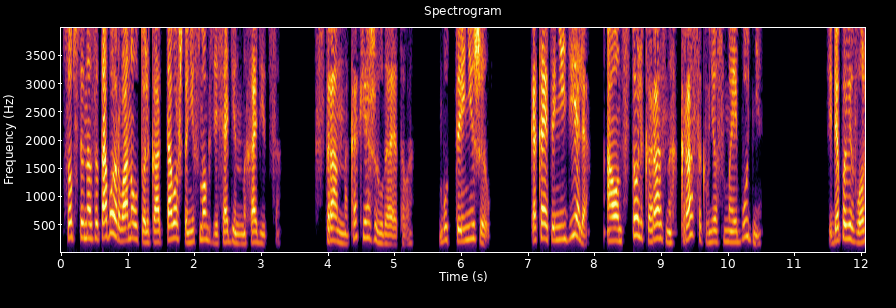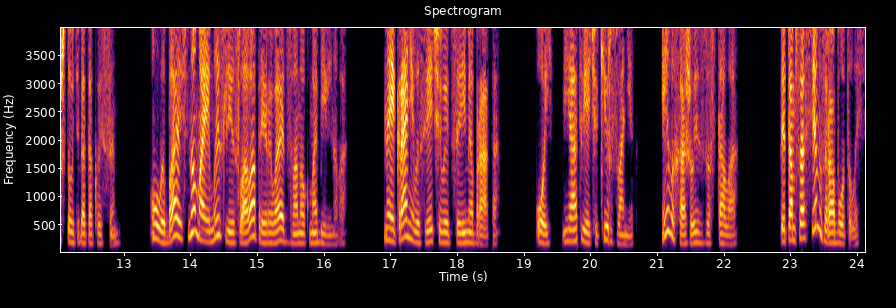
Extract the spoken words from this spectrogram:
Собственно, за тобой рванул только от того, что не смог здесь один находиться. Странно, как я жил до этого. Будто и не жил. Какая-то неделя, а он столько разных красок внес в мои будни. Тебе повезло, что у тебя такой сын. Улыбаюсь, но мои мысли и слова прерывает звонок мобильного. На экране высвечивается имя брата. Ой, я отвечу, Кир звонит. И выхожу из-за стола. Ты там совсем заработалась?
